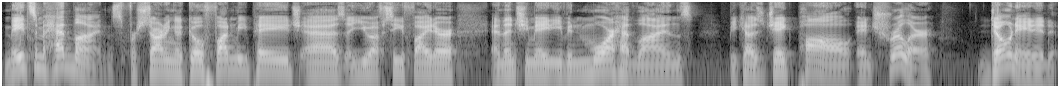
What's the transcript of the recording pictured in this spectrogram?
made some headlines for starting a GoFundMe page as a UFC fighter. And then she made even more headlines because Jake Paul and Triller donated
